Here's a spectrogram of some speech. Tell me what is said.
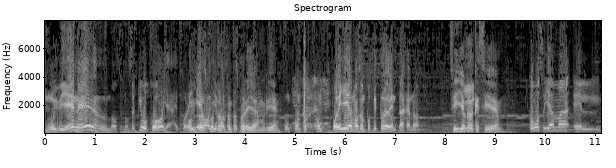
Muy bien, ¿eh? No, no se equivocó, ya. Por ahí Puntos, llevamos- puntos, llevamos puntos por ella, muy bien. un- un po- un- por ahí llevamos un poquito de ventaja, ¿no? Sí, yo Y- creo que sí, ¿eh? ¿Cómo se llama el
